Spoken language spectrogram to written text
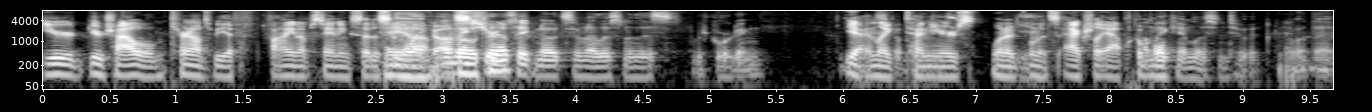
your your child will turn out to be a fine, upstanding citizen Hey, like uh, I'll make sure to tip? take notes when I listen to this recording. yeah, in like ten years. years when it when it's actually applicable. I'll applicable. make him listen to it. How about that?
